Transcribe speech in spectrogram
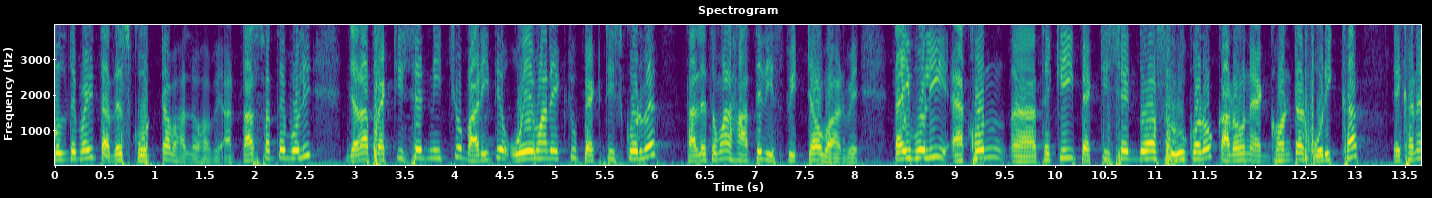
বলতে পারি, তাদের স্কোরটা ভালো হবে। আর তার সাথে বলি, যারা প্র্যাকটিস সেট নিচ্ছ, বাড়িতে ওএমআর একটু প্র্যাকটিস করবে, তাহলে তোমার হাতের স্পিডটাও বাড়বে। তাই বলি, এখন থেকেই প্র্যাকটিস সেট দেওয়া শুরু করো, কারণ এক ঘণ্টার পরীক্ষা। এখানে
